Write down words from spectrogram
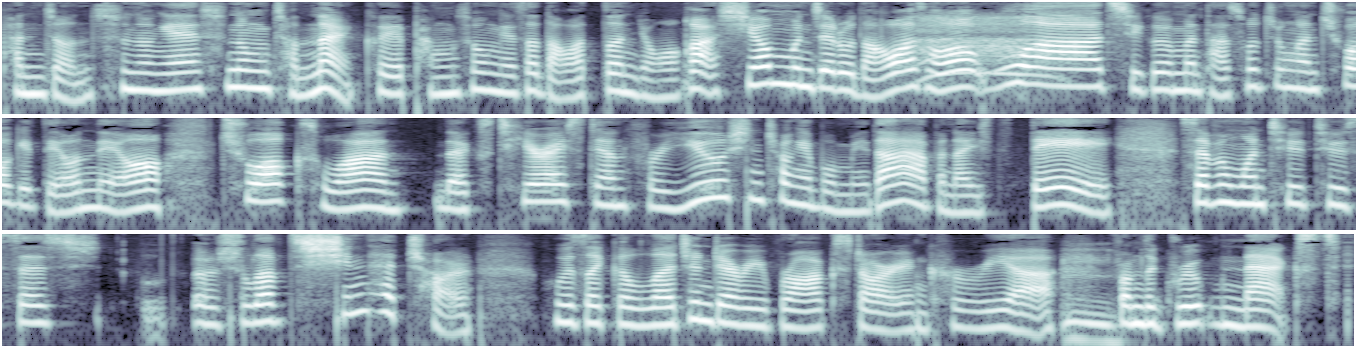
반전 수능의 수능 전날 그의 방송에서 나왔던 영어가 시험 문제로 나와서 우와 지금은 다 소중한 추억이 되었네요. 추억 소환. Next Here I Stand For You 신청해 봅니다. Have a nice day. 7122 says uh, she loved Shin Hae-chul, who is like a legendary rock star in Korea Mm. from the group Next.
